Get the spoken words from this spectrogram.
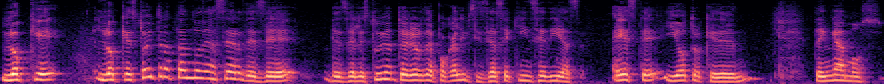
Lo que, lo que estoy tratando de hacer desde, desde el estudio anterior de Apocalipsis de hace 15 días, este y otro que tengamos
